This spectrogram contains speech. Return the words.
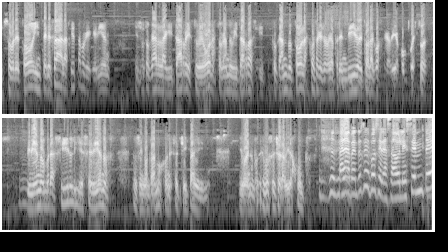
y sobre todo interesada la fiesta porque querían que yo tocara la guitarra y estuve horas tocando guitarras y tocando todas las cosas que yo había aprendido y todas las cosas que había compuesto viviendo en Brasil y ese día nos, nos encontramos con esa chica y, y bueno, pues hemos hecho la vida juntos. Pará, pero entonces vos eras adolescente,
